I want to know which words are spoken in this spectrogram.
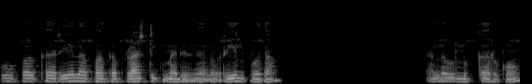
பூ பார்க்க ரியலாக பார்க்க பிளாஸ்டிக் மாதிரி இருந்தாலும் ரியல் பூ தான். நல்ல ஒரு லுக்காக இருக்கும்.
